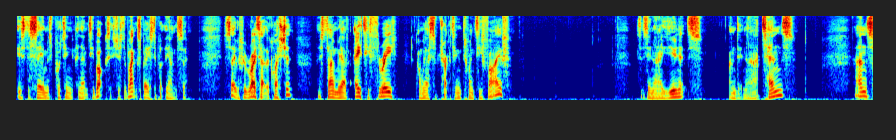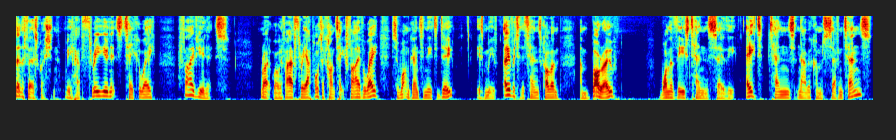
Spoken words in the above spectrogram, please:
is the same as putting an empty box. It's just a blank space to put the answer. So if we write out the question, this time we have 83 and we are subtracting 25. This is in our units and in our tens. And so the first question, we have three units, take away five units. Right, well, if I have three apples, I can't take five away. So what I'm going to need to do is move over to the tens column and borrow one of these tens. So the eight tens now becomes seven tens.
